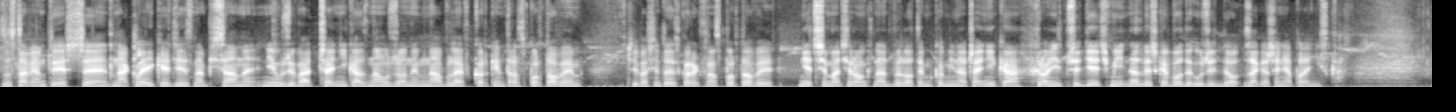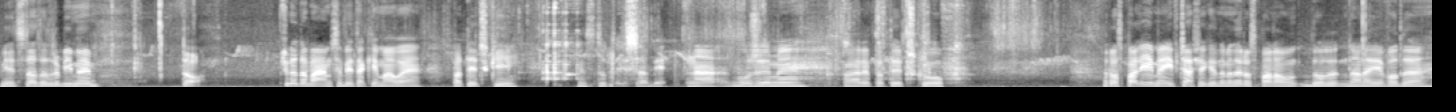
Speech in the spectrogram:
Zostawiam tu jeszcze naklejkę, gdzie jest napisane nie używać czajnika z nałożonym na wlew korkiem transportowym, czyli właśnie to jest korek transportowy. Nie trzymać rąk nad wylotem komina czajnika, chronić przed dziećmi, nadwyżkę wody użyć do zagaszenia paleniska. Więc to co zrobimy, to przygotowałem sobie takie małe patyczki, więc tutaj sobie na, włożymy parę patyczków. Rozpalimy i w czasie, kiedy będę rozpalał, dole- naleję wodę.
